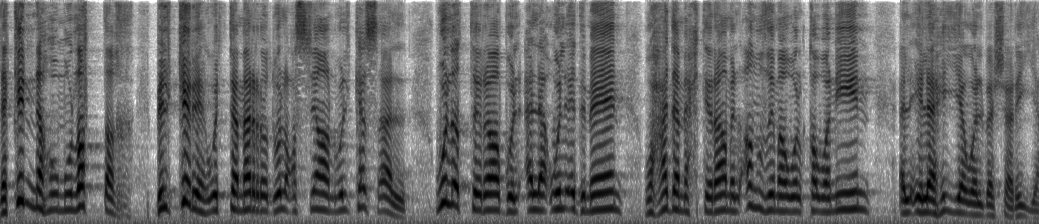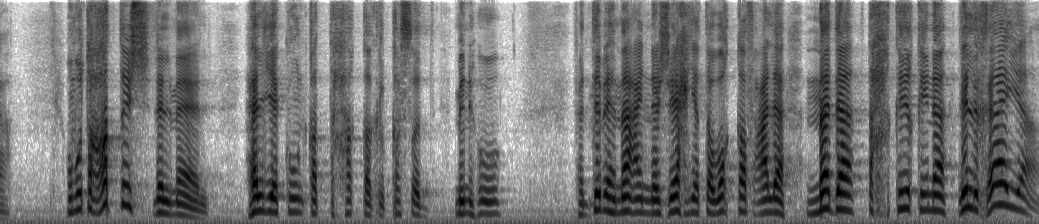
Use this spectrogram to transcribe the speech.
لكنه ملطخ بالكره والتمرد والعصيان والكسل والاضطراب والقلق والإدمان وعدم احترام الأنظمة والقوانين الإلهية والبشرية. ومتعطش للمال. هل يكون قد تحقق القصد منه. فانتبه معي النجاح يتوقف على مدى تحقيقنا للغاية.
